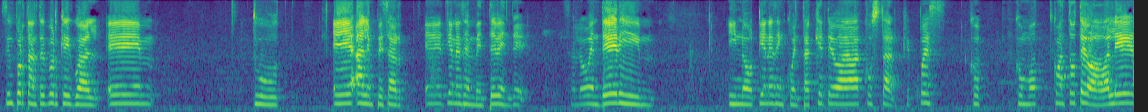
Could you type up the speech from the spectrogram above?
es importante porque igual eh, tú eh, al empezar eh, tienes en mente vender, solo vender y, y no tienes en cuenta qué te va a costar, que pues co- cómo, cuánto te va a valer,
